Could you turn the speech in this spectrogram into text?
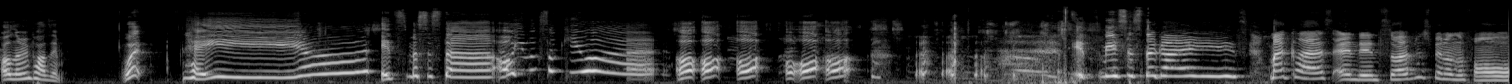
Oh, let me pause it. What? Hey, it's my sister. Oh, you look so cute. Oh, oh, oh, oh, oh, oh. it's me, sister, guys. My class ended, so I've just been on the phone.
